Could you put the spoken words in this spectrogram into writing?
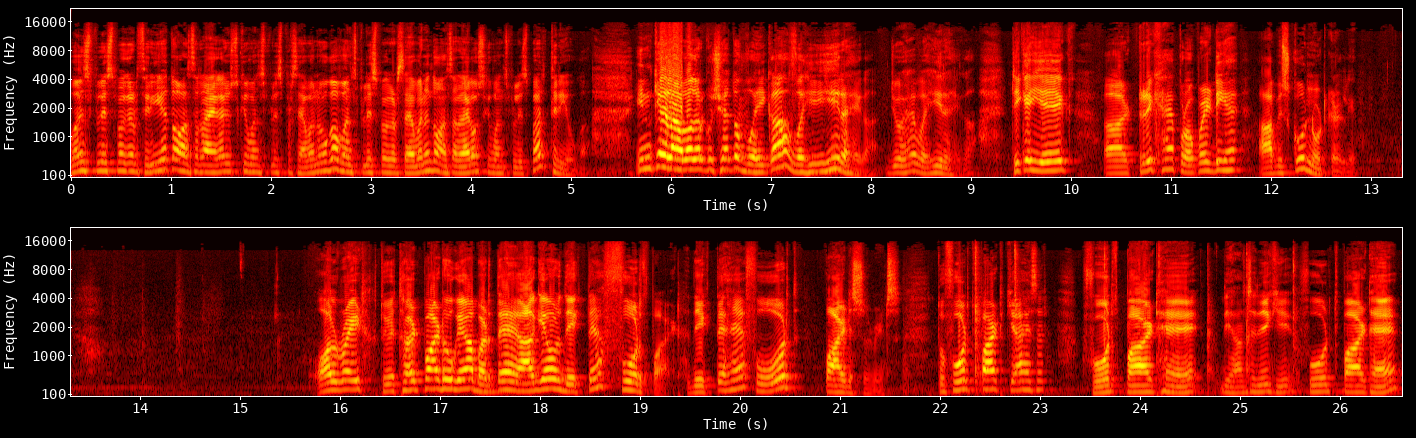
वंस प्लेस पर अगर थ्री है तो आंसर आएगा उसके वंस प्लेस पर सेवन होगा। वंस प्लेस पर अगर सेवन है तो आंसर आएगा उसके वंस प्लेस पर थ्री होगा। इनके अलावा अगर कुछ है तो वही का वही ही रहेगा। जो है वही रहेगा। ठीक है ये एक ट्रिक है प्रॉपर्टी है। आप इसको नोट कर लें। ऑल राइट right, तो ये थर्ड पार्ट हो गया। बढ़ते हैं आगे और देखते हैं फोर्थ पार्ट देखते हैं फोर्थ पार्ट स्टूडेंट्स तो फोर्थ पार्ट क्या है सर फोर्थ पार्ट है, ध्यान से देखिए फोर्थ पार्ट है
